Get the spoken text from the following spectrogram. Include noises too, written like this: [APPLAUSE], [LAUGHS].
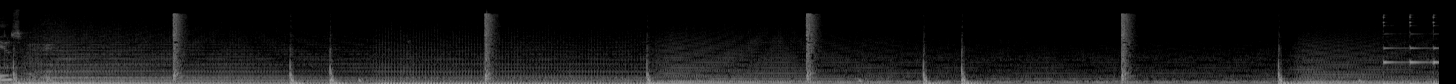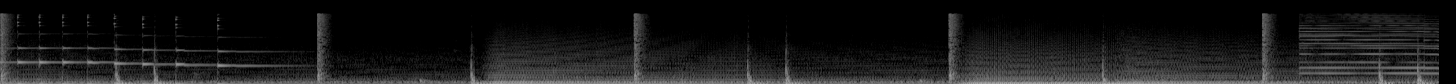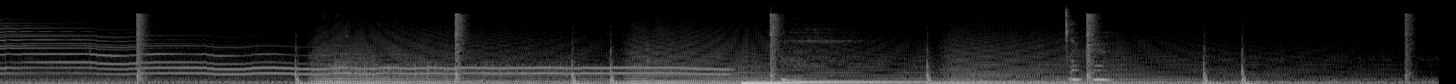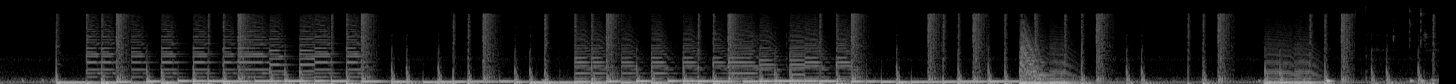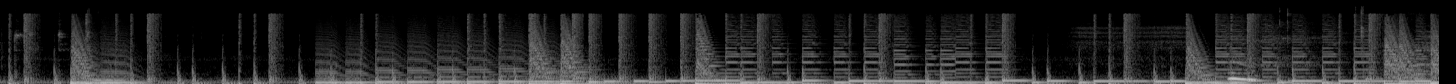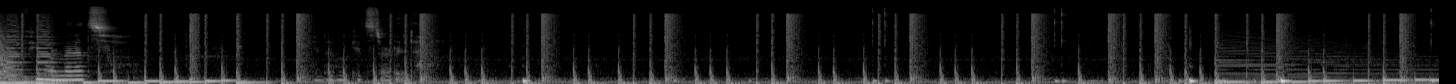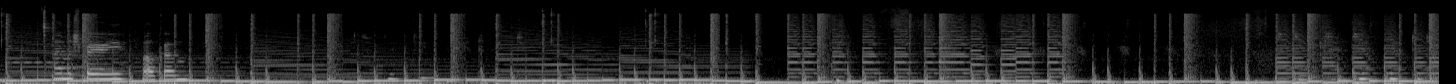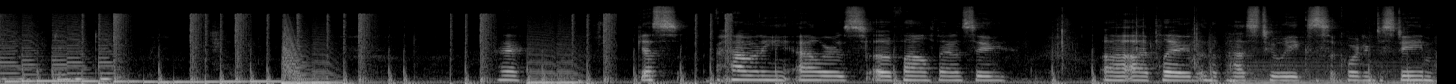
Excuse me. Hi, Welcome. Hey, guess how many hours of Final Fantasy uh, I played in the past two weeks, according to Steam?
